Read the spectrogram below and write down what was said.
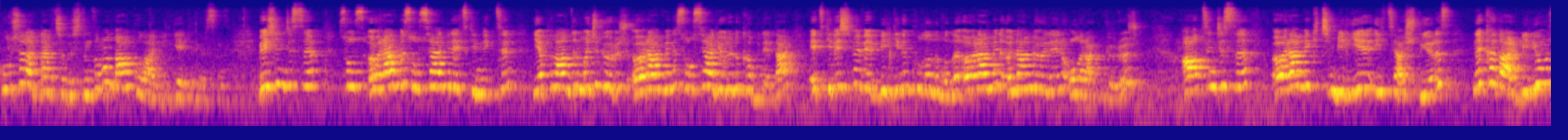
konuşarak ders çalıştığınız zaman daha kolay bilgi edinirsiniz. Beşincisi, sos, öğrenme sosyal bir etkinliktir. Yapılandırmacı görüş, öğrenmenin sosyal yönünü kabul eder. Etkileşme ve bilginin kullanımını öğrenmenin önemli öğeleri olarak görür. Altıncısı, öğrenmek için bilgiye ihtiyaç duyarız. Ne kadar biliyorsak o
